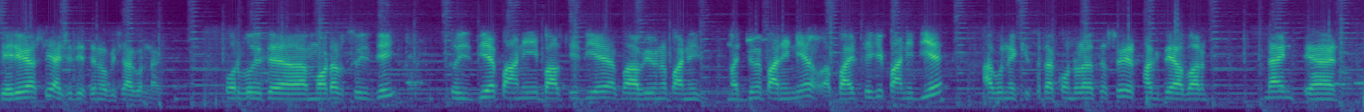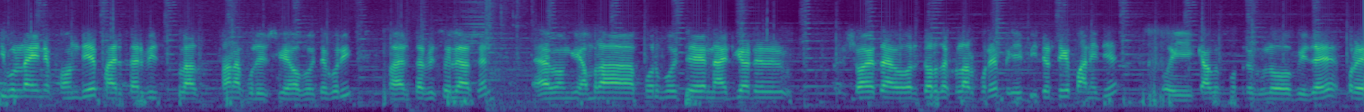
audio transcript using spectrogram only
বেরিয়ে আসি, এসে দিয়েছেন অফিসে আগুন না পরবর্তীতে মোটর সুইচ দিই সুইচ দিয়ে পানি, বালতি দিয়ে বা বিভিন্ন পানির মাধ্যমে পানি নিয়ে বাইরে থেকে পানি দিয়ে আগুনে কিছুটা কন্ট্রোল আছে ফাঁক দিয়ে আবার নাইন ট্রিপল নাইনে ফোন দিয়ে ফায়ার সার্ভিস প্লাস থানা পুলিশকে অবহিত করি ফায়ার সার্ভিস চলে আসেন এবং আমরা পরবর্তীতে নাইট গার্ডের সহায়তা ওর দরজা খোলার পরে এই ভিতর থেকে পানি দিয়ে ওই কাগজপত্রগুলো ভিজায় পরে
